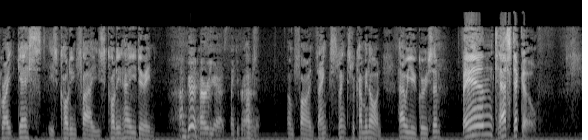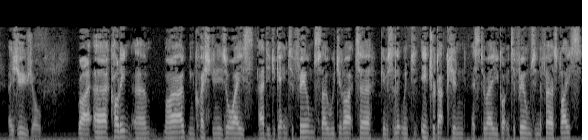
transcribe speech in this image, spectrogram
great guest is Colin Theys. Colin, how are you doing? I'm good, how are you guys? Thank you for having I'm, me. I'm fine, thanks. Thanks for coming on. How are you, Gruesome? Fantastico. As usual. Right, uh, Colin, um, my opening question is always, how did you get into films? So would you like to give us a little int- introduction as to how you got into films in the first place?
